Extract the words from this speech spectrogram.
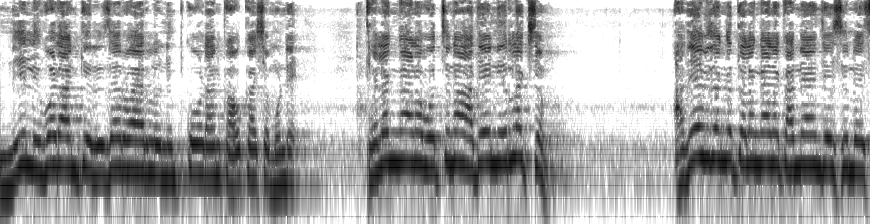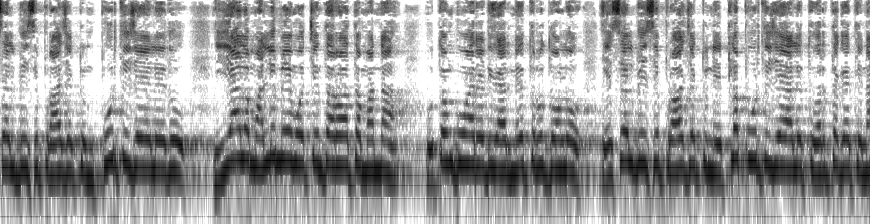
నీళ్ళు ఇవ్వడానికి రిజర్వాయర్లు నింపుకోవడానికి అవకాశం ఉండే. తెలంగాణ వచ్చిన అదే నిర్లక్ష్యం. అదే విధంగా తెలంగాణకు అన్యాయం చేసిన ఎస్ఎల్బీసీ ప్రాజెక్టును పూర్తి చేయలేదు. ఇవాళ మళ్ళీ మేము వచ్చిన తర్వాత మొన్న ఉత్తమ్ కుమార్ రెడ్డి గారి నేతృత్వంలో ఎస్ఎల్బీసీ ప్రాజెక్టును ఎట్లా పూర్తి చేయాలి త్వరితగతిన?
